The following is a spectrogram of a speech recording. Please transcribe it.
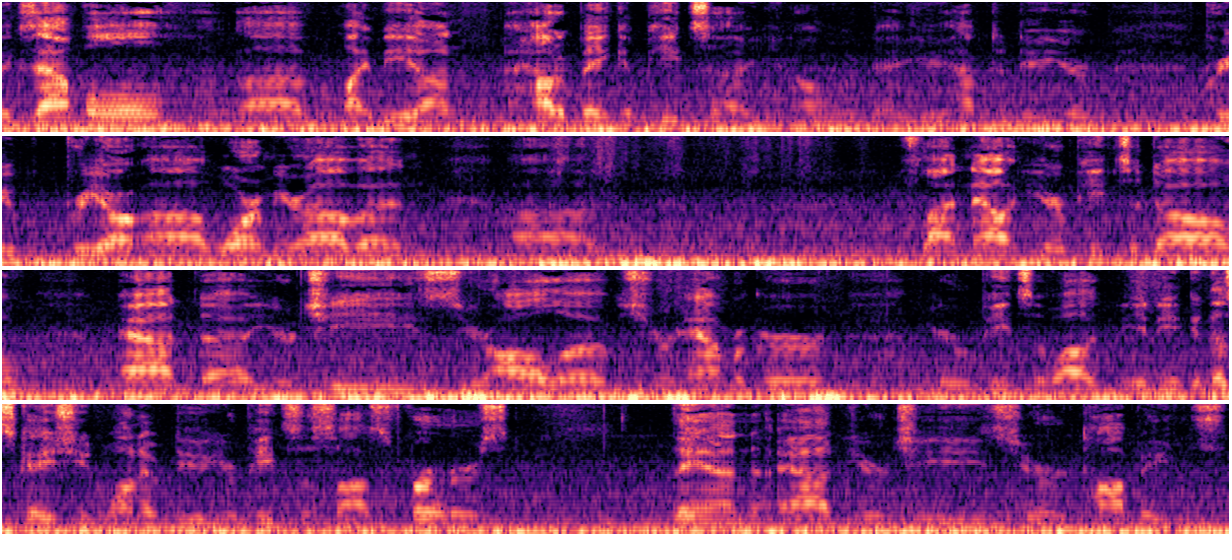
example uh, might be on how to bake a pizza. You know, you have to do your pre pre uh, warm your oven, uh, flatten out your pizza dough, add uh, your cheese, your olives, your hamburger, your pizza. Well, in, in this case, you'd want to do your pizza sauce first, then add your cheese, your toppings,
